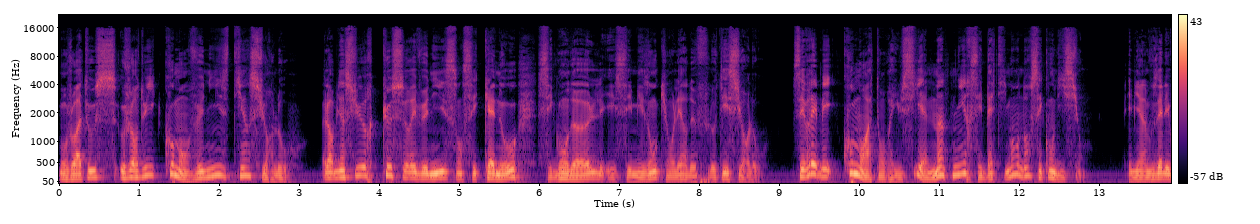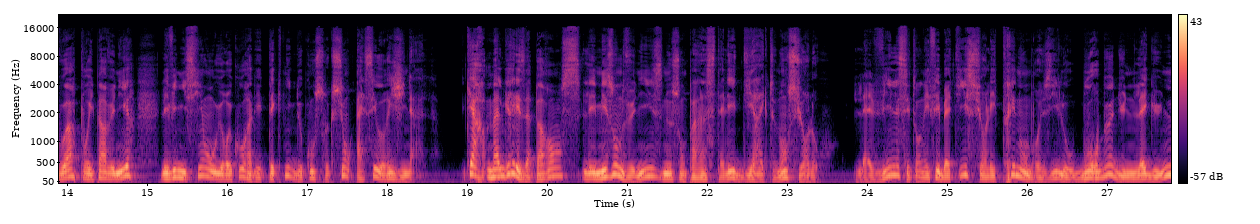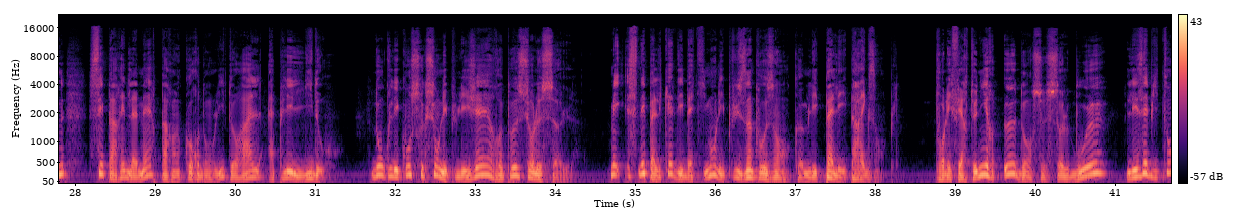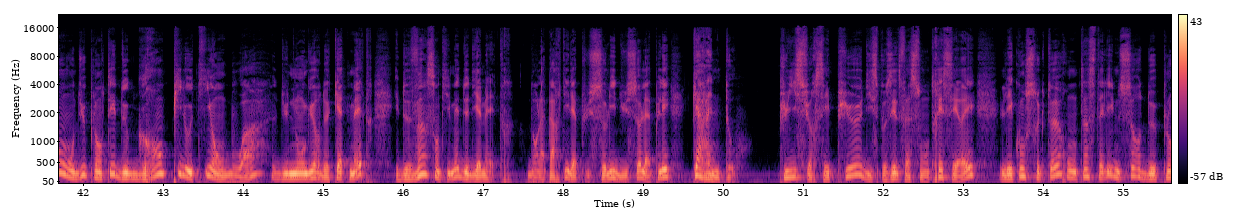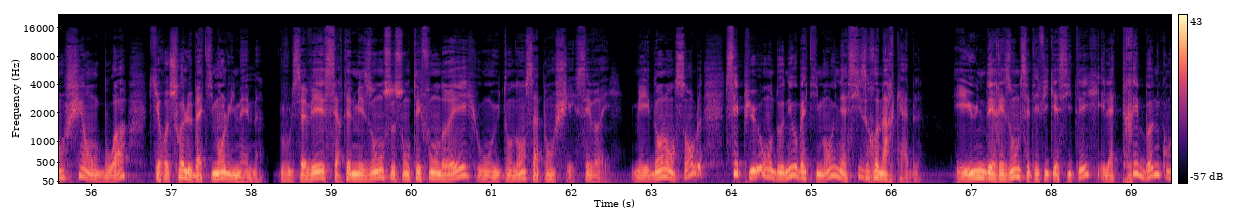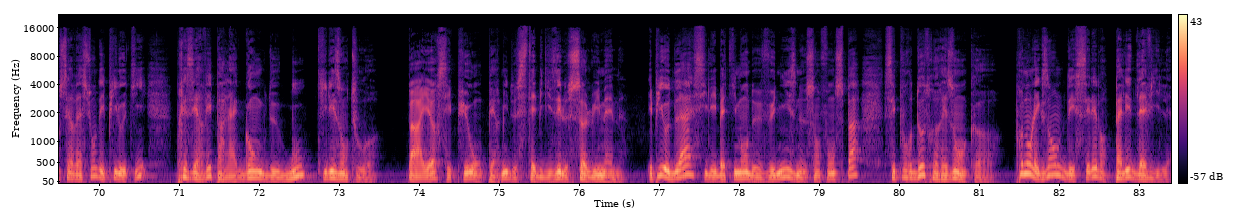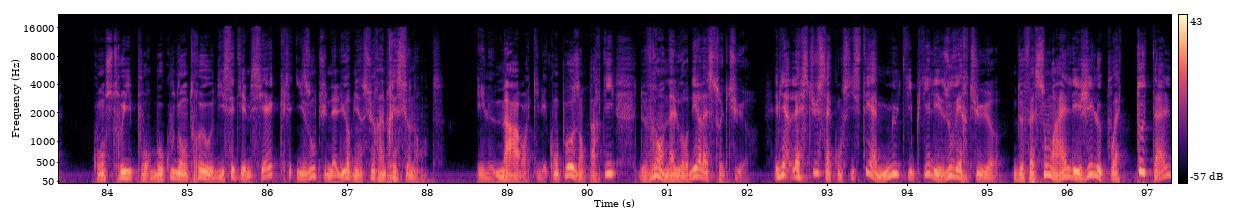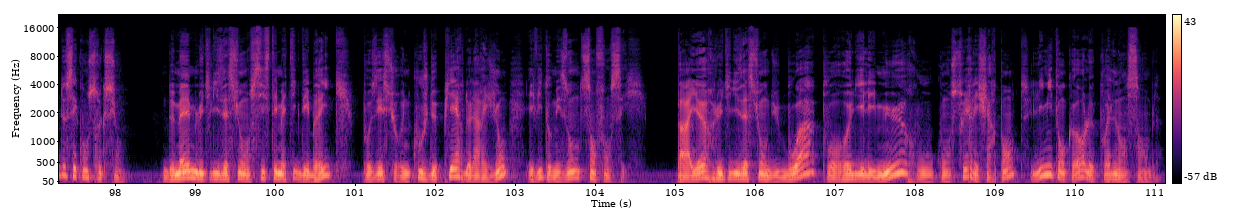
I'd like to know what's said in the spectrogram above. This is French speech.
Bonjour à tous, aujourd'hui comment Venise tient sur l'eau? Alors bien sûr, que serait Venise sans ses canaux, ses gondoles et ses maisons qui ont l'air de flotter sur l'eau? C'est vrai, mais comment a-t-on réussi à maintenir ces bâtiments dans ces conditions? Eh bien, vous allez voir, pour y parvenir, les Vénitiens ont eu recours à des techniques de construction assez originales. Car malgré les apparences, les maisons de Venise ne sont pas installées directement sur l'eau. La ville s'est en effet bâtie sur les très nombreux îlots bourbeux d'une lagune séparée de la mer par un cordon littoral appelé lido. Donc les constructions les plus légères reposent sur le sol. Mais ce n'est pas le cas des bâtiments les plus imposants, comme les palais par exemple. Pour les faire tenir, eux, dans ce sol boueux, les habitants ont dû planter de grands pilotis en bois d'une longueur de 4 mètres et de 20 cm de diamètre, dans la partie la plus solide du sol appelée carento. Puis sur ces pieux, disposés de façon très serrée, les constructeurs ont installé une sorte de plancher en bois qui reçoit le bâtiment lui-même. Vous le savez, certaines maisons se sont effondrées ou ont eu tendance à pencher, c'est vrai. Mais dans l'ensemble, ces pieux ont donné au bâtiment une assise remarquable. Et une des raisons de cette efficacité est la très bonne conservation des pilotis, préservés par la gangue de boue qui les entoure. Par ailleurs, ces pieux ont permis de stabiliser le sol lui-même. Et puis au-delà, si les bâtiments de Venise ne s'enfoncent pas, c'est pour d'autres raisons encore. Prenons l'exemple des célèbres palais de la ville. Construits pour beaucoup d'entre eux au XVIIe siècle, ils ont une allure bien sûr impressionnante. Et le marbre qui les compose en partie devrait en alourdir la structure. Eh bien, l'astuce a consisté à multiplier les ouvertures, de façon à alléger le poids total de ces constructions. De même, l'utilisation systématique des briques, posées sur une couche de pierre de la région, évite aux maisons de s'enfoncer. Par ailleurs, l'utilisation du bois pour relier les murs ou construire les charpentes limite encore le poids de l'ensemble.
